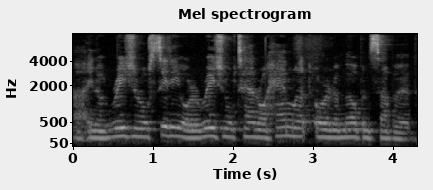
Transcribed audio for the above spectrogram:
uh, in a regional city or a regional town or hamlet or in a Melbourne suburb,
